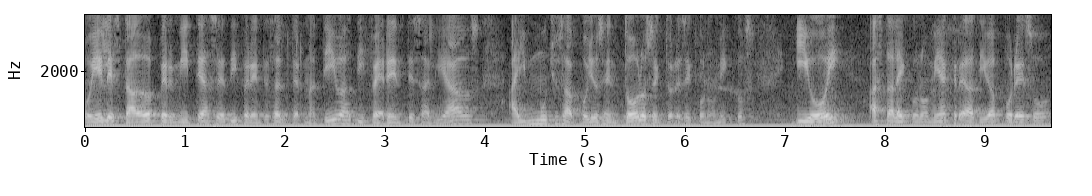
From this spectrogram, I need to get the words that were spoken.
Hoy el Estado permite hacer diferentes alternativas, diferentes aliados, hay muchos apoyos en todos los sectores económicos y hoy hasta la economía creativa por eso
